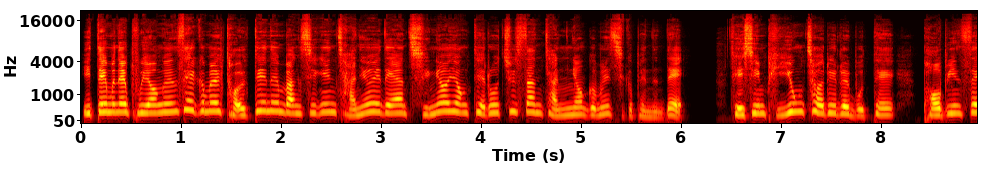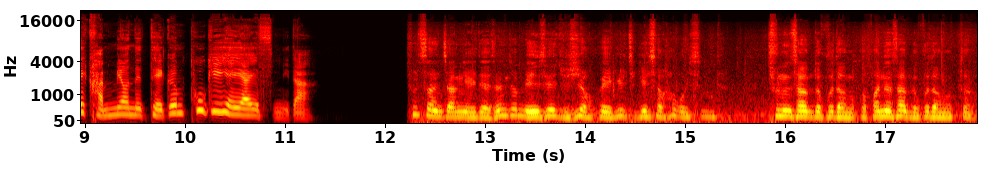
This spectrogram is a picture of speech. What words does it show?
이 때문에 부영은 세금을 덜 떼는 방식인 자녀에 대한 증여 형태로 출산 장려금을 지급했는데 대신 비용 처리를 못해 법인세 감면 혜택은 포기해야 했습니다. 출산 장려에 대해서는 좀 면세해 주시오. 그 얘기를 계속 하고 있습니다. 주는 사람도 부담 없고 받는 사람도 부담 없도록.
